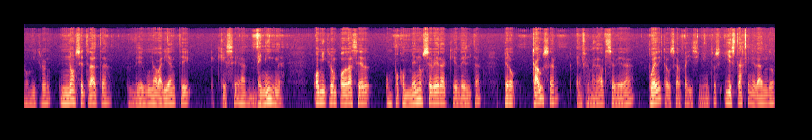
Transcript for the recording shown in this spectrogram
Omicron. No se trata de una variante que sea benigna. Omicron podrá ser un poco menos severa que Delta, pero causa enfermedad severa, puede causar fallecimientos y está generando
